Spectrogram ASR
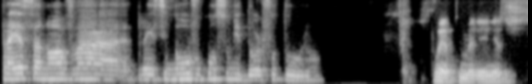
Para essa nova, para esse novo consumidor futuro. Excelente, Marinhas.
